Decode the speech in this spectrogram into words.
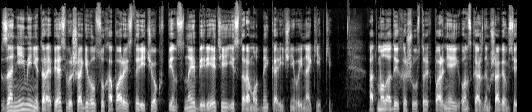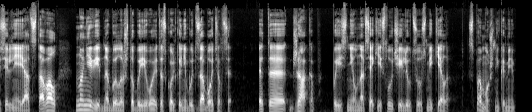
За ними, не торопясь, вышагивал сухопарый старичок в пенсне, берете и старомодной коричневой накидке. От молодых и шустрых парней он с каждым шагом все сильнее отставал, но не видно было, чтобы его это сколько-нибудь заботился. «Это Джакоб», — пояснил на всякий случай Люциус Микела, — «с помощниками»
